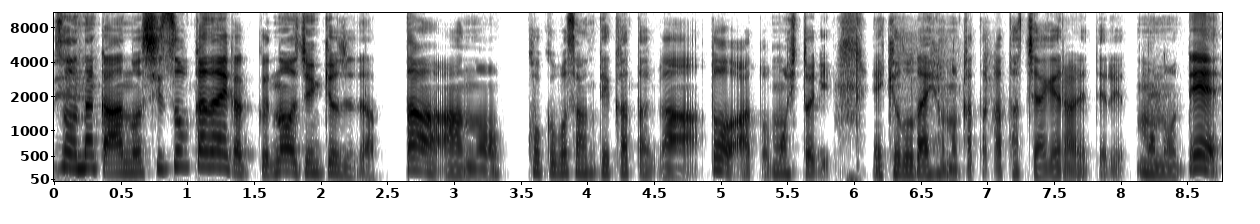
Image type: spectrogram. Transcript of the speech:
そう、なんかあの、静岡大学の准教授だった、あの、国母さんっていう方が、と、あともう一人、えー共同代表の方が立ち上げられてるもので、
